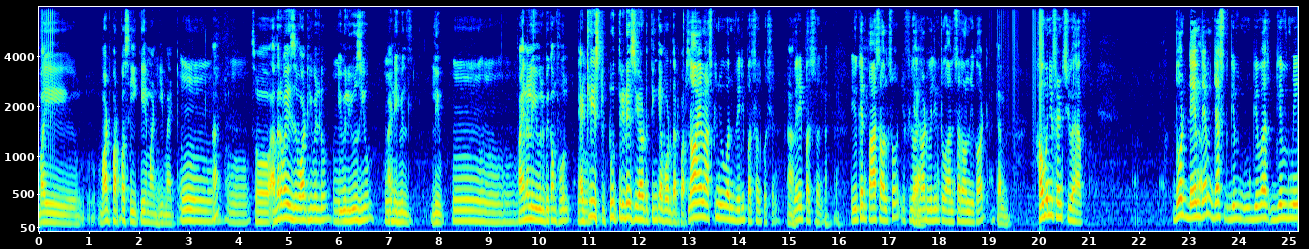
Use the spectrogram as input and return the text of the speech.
by what purpose he came and he met. Mm. Huh? So otherwise, what he will do? He will use you and he will leave. Mm. Finally, you will become fool. At least two three days you have to think about that person. Now I am asking you one very personal question. Very personal. you can pass also if you are not willing to answer on record. Tell me. How many friends you have? Don't name them. Just give give us give me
